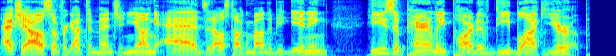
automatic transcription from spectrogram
Actually, I also forgot to mention Young Adz that I was talking about in the beginning. He's apparently part of D Block Europe.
